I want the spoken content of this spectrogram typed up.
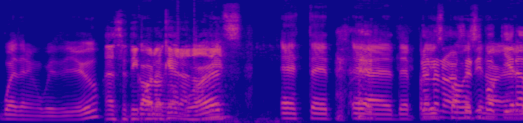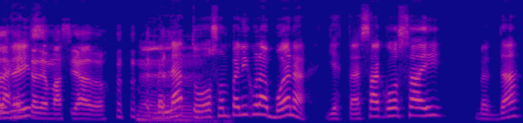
Weathering with You, Ese tipo no quiere. Words, este, eh, The No, Place no, no, ese tipo quiere a la gente demasiado. ¿Verdad? Todos son películas buenas. Y está esa cosa ahí, ¿verdad?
